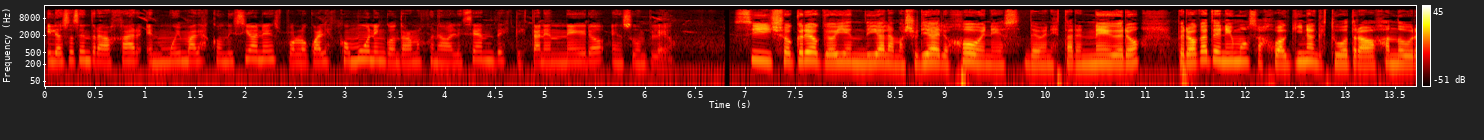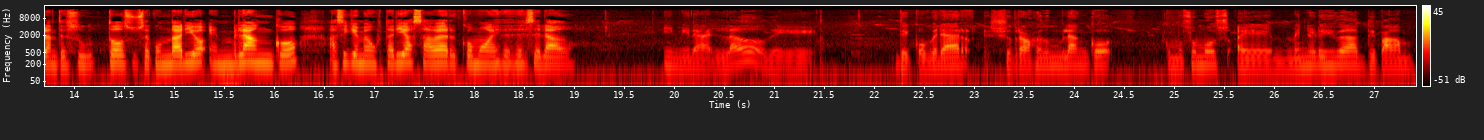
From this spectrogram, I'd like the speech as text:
y los hacen trabajar en muy malas condiciones, por lo cual es común encontrarnos con adolescentes que están en negro en su empleo. Sí, yo creo que hoy en día la mayoría de los jóvenes deben estar en negro, pero acá tenemos a Joaquina que estuvo trabajando durante su, todo su secundario en blanco, así que me gustaría saber cómo es desde ese lado. Y mira, el lado de, de cobrar, yo trabajando en blanco, como somos eh, menores de edad, te pagan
